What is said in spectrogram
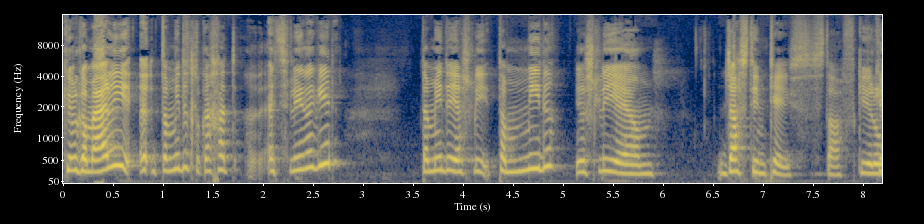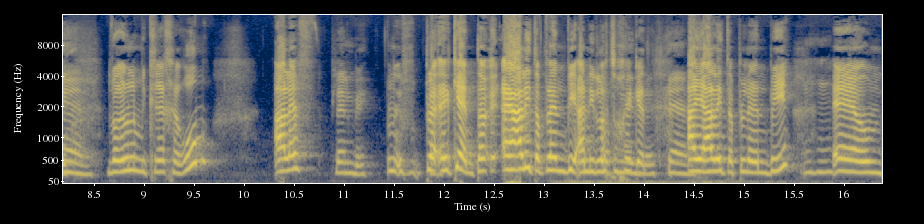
כאילו גם היה לי, תמיד את לוקחת, אצלי נגיד, תמיד יש לי, תמיד יש לי um, just in case stuff, כאילו, כן. דברים למקרה חירום. א', פלן בי. פל... כן, היה לי את הפלן בי, אני לא צוחקת. כן. היה לי את הפלן בי. אמ,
